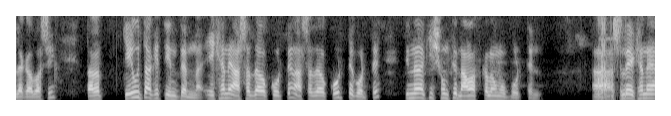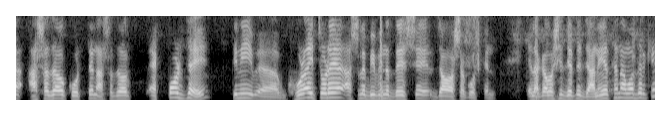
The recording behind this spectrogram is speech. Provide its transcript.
এলাকাবাসী, তারা কেউ তাকে চিনতেন না। এখানে আসা যাওয়া করতেন, আসা যাওয়া করতে করতে তিনি নাকি শুনছি নামাজ কালামও পড়তেন। আসলে এখানে আসা যাওয়া করতেন, আসা যাওয়ার এক পর্যায়ে তিনি ঘোড়ায় চড়ে আসলে বিভিন্ন দেশে যাওয়া আসা করতেন। এলাকাবাসী যেটা জানিয়েছেন আমাদেরকে,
